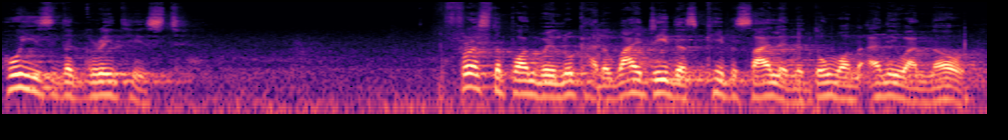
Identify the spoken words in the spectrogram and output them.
who is the greatest. First point, we look at why Jesus keep silent, don't want anyone know.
